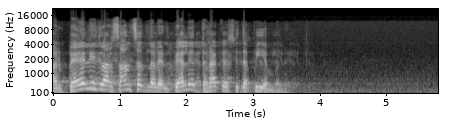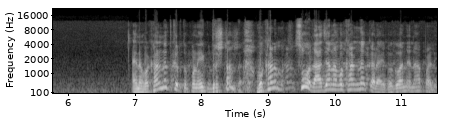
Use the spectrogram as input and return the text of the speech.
અને પહેલી જ વાર સાંસદ લડે ને પહેલે ધડાકે સીધા પીએમ બને. એને વખાણ નથી કરતો, પણ એક દ્રષ્ટાંત. વખાણ શું, રાજાના વખાણ ન કરાય, ભગવાને ના પાડી.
